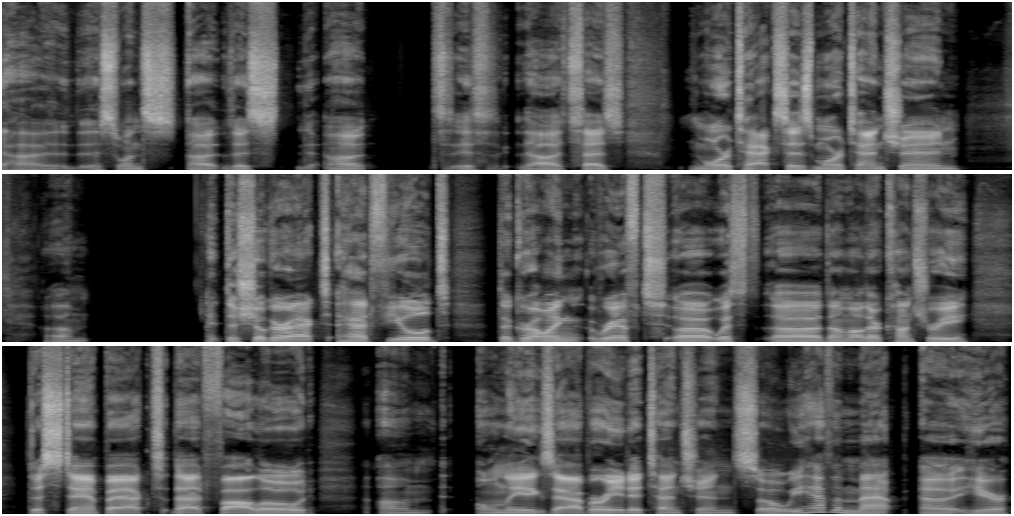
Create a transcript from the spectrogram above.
uh, this one's uh, this uh, is uh, it says more taxes, more tension. Um, the Sugar Act had fueled the growing rift uh, with uh, the mother country the Stamp Act that followed um, only exacerbated tensions. So we have a map uh, here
